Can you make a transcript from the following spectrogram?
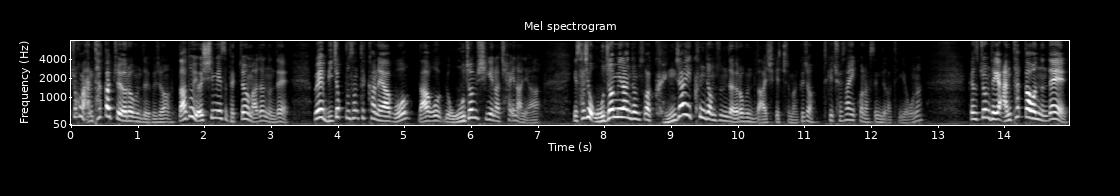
조금 안타깝죠 여러분들 그죠? 나도 열심히 해서 100점을 맞았는데 왜 미적분 선택한 애하고 나하고 5점씩이나 차이 나냐. 사실 5점이라는 점수가 굉장히 큰 점수입니다. 여러분들도 아시겠지만. 그죠? 특히 최상위권 학생들 같은 경우는. 그래서 좀 되게 안타까웠는데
